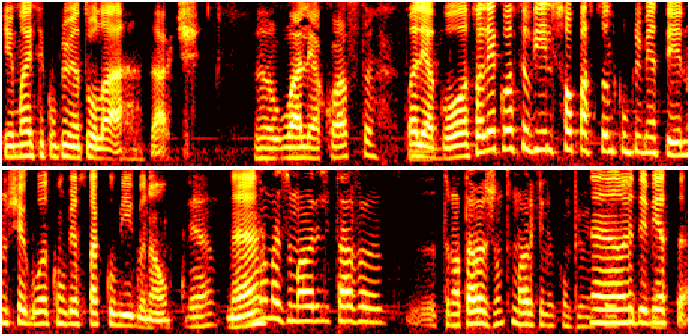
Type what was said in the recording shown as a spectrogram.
quem mais se cumprimentou lá, Dart? Uh, o Ali Acosta. O Ali Acosta. O Ali Acosta eu vi ele só passando, cumprimentei, ele não chegou a conversar comigo, não. É. Né? Não, mas uma hora ele tava. Tu não tava junto uma hora que ele cumprimentou? Não, eu devia estar.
